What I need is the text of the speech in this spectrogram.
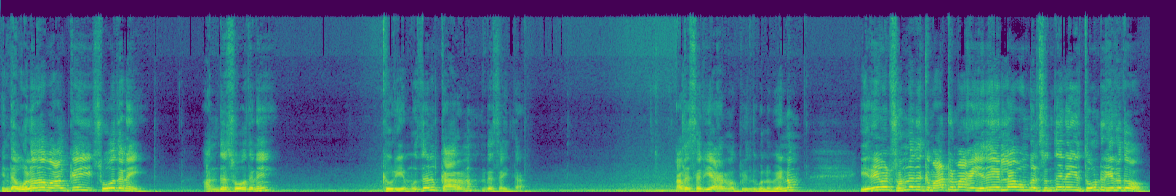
இந்த உலக வாழ்க்கை சோதனை. அந்த சோதனைக்குரிய முதல் காரணம் இந்த சைத்தான். அதை சரியாக நம்ம புரிந்து கொள்ள வேண்டும். இறைவன் சொன்னதுக்கு மாற்றமாக எதையெல்லாம் உங்கள் சிந்தனையில் தோன்றுகிறதோ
